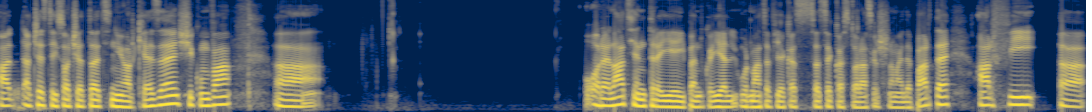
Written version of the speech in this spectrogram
a, acestei societăți newyorkeze și cumva uh, o relație între ei, pentru că el urma să fie că să se căsătorească și așa mai departe, ar fi uh,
